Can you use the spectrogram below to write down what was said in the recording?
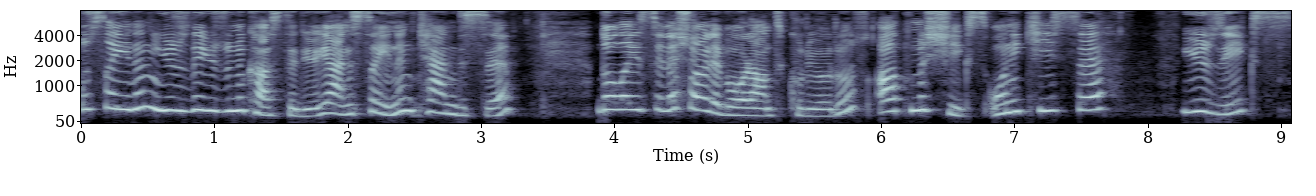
bu sayının %100'ünü kastediyor. Yani sayının kendisi. Dolayısıyla şöyle bir orantı kuruyoruz. 60x 12 ise 100x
